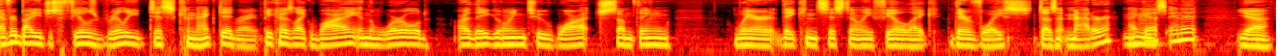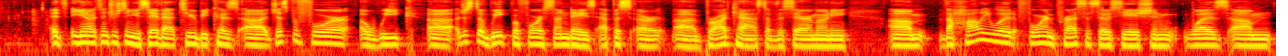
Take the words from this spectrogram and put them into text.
everybody just feels really disconnected Right. because like why in the world are they going to watch something where they consistently feel like their voice doesn't matter i Mhm. guess in it Yeah. It's you know it's interesting you say that too because uh, just before a week, uh, just a week before Sunday's episode or uh, broadcast of the ceremony, um, the Hollywood Foreign Press Association was um,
